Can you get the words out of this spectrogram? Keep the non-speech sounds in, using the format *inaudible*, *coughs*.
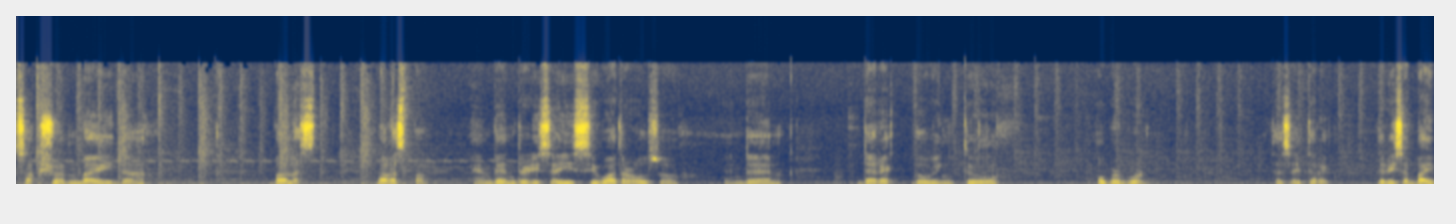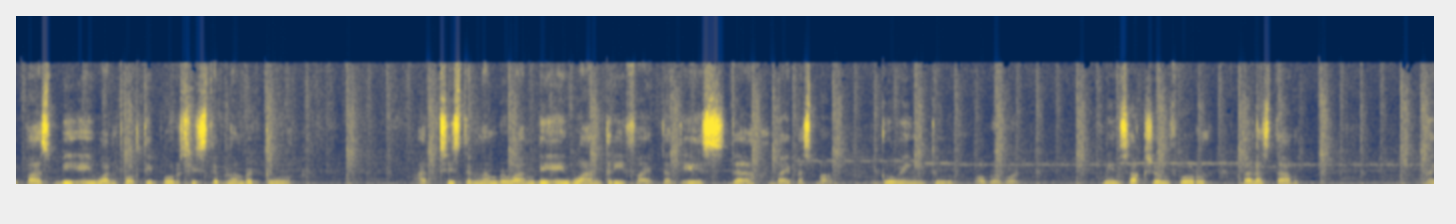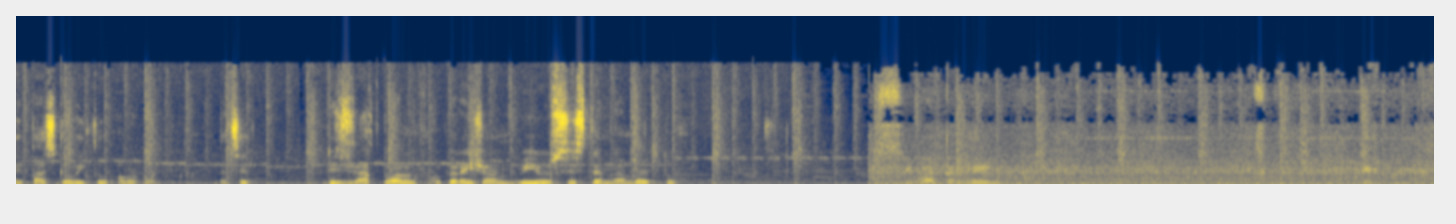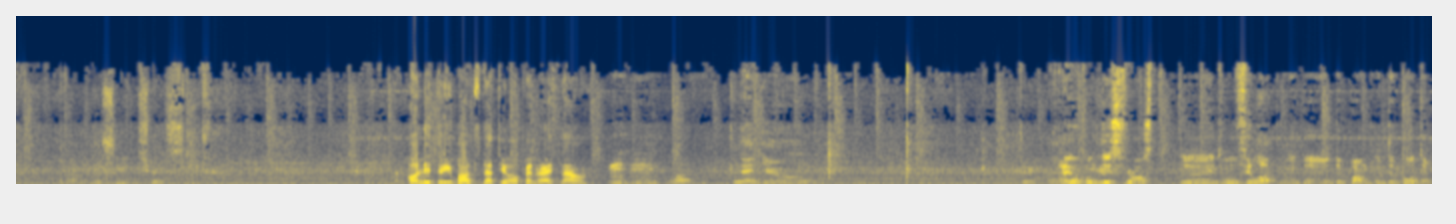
suction by the ballast ballast pump. And then there is a seawater also. And then direct going to overboard. That's a direct. There is a bypass BA144 system number 2 at system number 1 BA135 that is the bypass valve going to overboard. Means suction for ballast tank bypass going to overboard. That's it. This is actual operation. We use system number 2 seawater main okay from the sea chest. Only three bulbs that you open right now? Mm-hmm. one two. Then you three I open this first, uh, it will fill up with the, the pump with the water.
